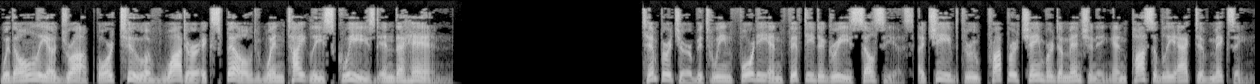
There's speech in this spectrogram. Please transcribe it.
with only a drop or two of water expelled when tightly squeezed in the hand. Temperature between 40 and 50 degrees Celsius achieved through proper chamber dimensioning and possibly active mixing.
